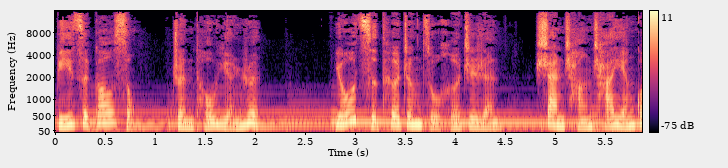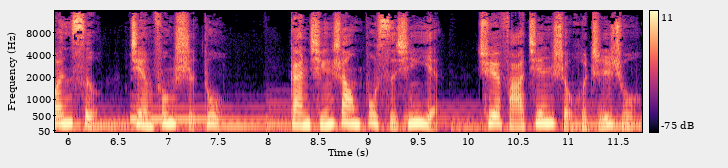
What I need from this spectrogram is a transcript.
鼻子高耸，准头圆润。有此特征组合之人，擅长察言观色、见风使舵，感情上不死心眼，缺乏坚守和执着。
